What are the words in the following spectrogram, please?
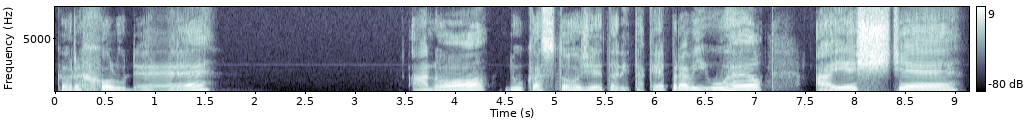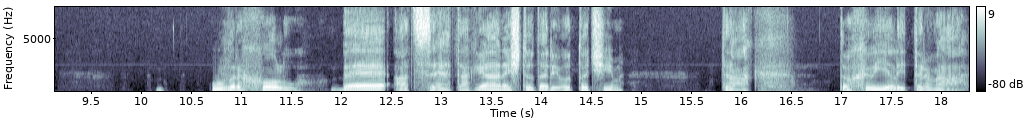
k vrcholu D. Ano, důkaz toho, že je tady také pravý úhel. A ještě u vrcholu B a C. Tak já než to tady otočím, tak to chvíli trvá.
